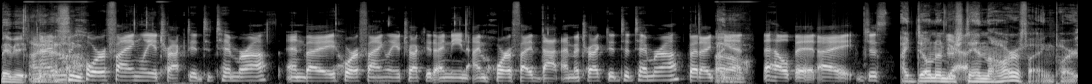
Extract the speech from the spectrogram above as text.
Maybe. I- I'm think- horrifyingly attracted to Tim Roth, and by horrifyingly attracted, I mean I'm horrified that I'm attracted to Tim Roth, but I can't Oh. help it. I just I don't understand the horrifying part.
